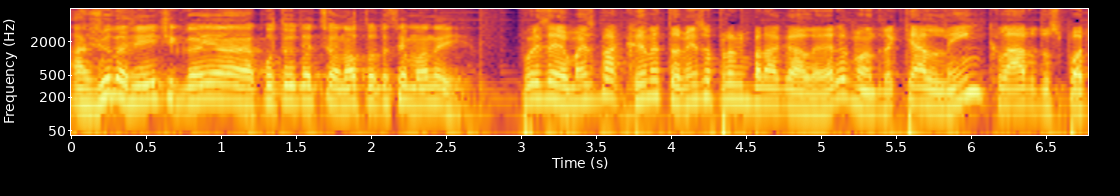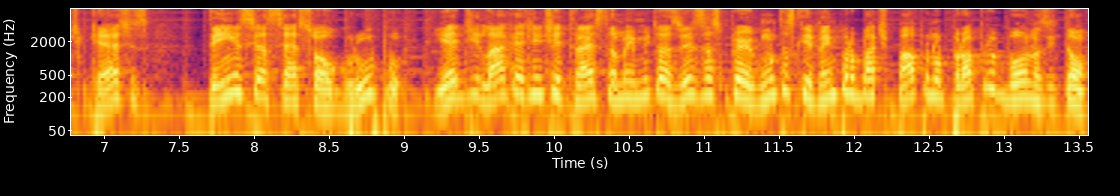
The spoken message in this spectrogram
ajuda a gente e ganha conteúdo adicional toda semana aí. Pois é, o mais bacana também, só pra lembrar a galera, Evandro, é que além, claro, dos podcasts, tem esse acesso ao grupo e é de lá que a gente traz também muitas vezes as perguntas que vêm pro bate-papo no próprio bônus. Então,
